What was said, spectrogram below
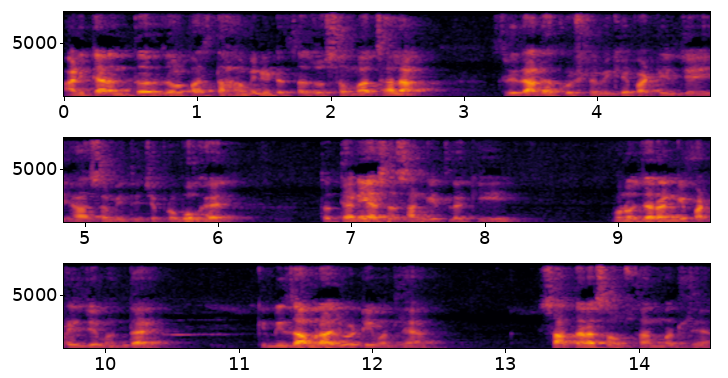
आणि त्यानंतर जवळपास दहा मिनिटाचा जो संवाद झाला श्री राधाकृष्ण विखे पाटील जे ह्या समितीचे प्रमुख आहेत तर त्यांनी असं सांगितलं की मनोज जरांगे पाटील जे म्हणत आहे की निजाम राजवटीमधल्या सातारा संस्थांमधल्या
